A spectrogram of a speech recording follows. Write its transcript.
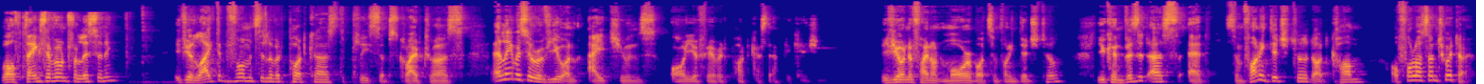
Well, thanks everyone for listening. If you like the Performance Delivered podcast, please subscribe to us and leave us a review on iTunes or your favorite podcast application. If you want to find out more about Symphonic Digital, you can visit us at symphonicdigital.com or follow us on Twitter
